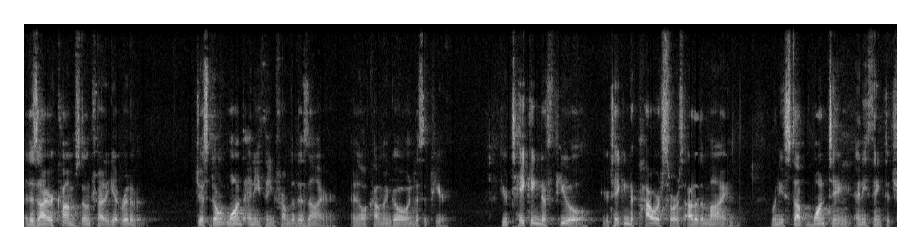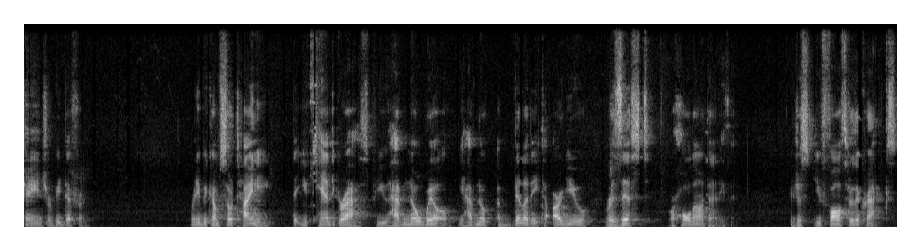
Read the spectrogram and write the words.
A desire comes, don't try to get rid of it. Just don't want anything from the desire and it'll come and go and disappear. You're taking the fuel, you're taking the power source out of the mind when you stop wanting anything to change or be different. When you become so tiny that you can't grasp. You have no will. You have no ability to argue, resist, or hold on to anything. You're just, you fall through the cracks.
